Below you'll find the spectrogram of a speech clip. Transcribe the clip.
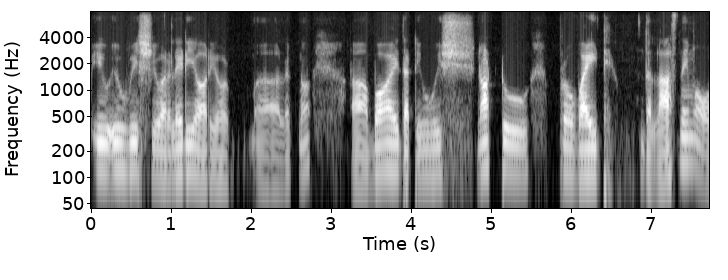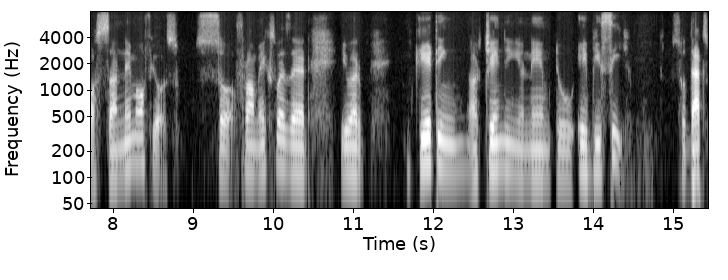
you, you wish you are a lady or your uh, like no uh, boy that you wish not to provide the last name or surname of yours. So from xyz you are creating or changing your name to abc so that's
